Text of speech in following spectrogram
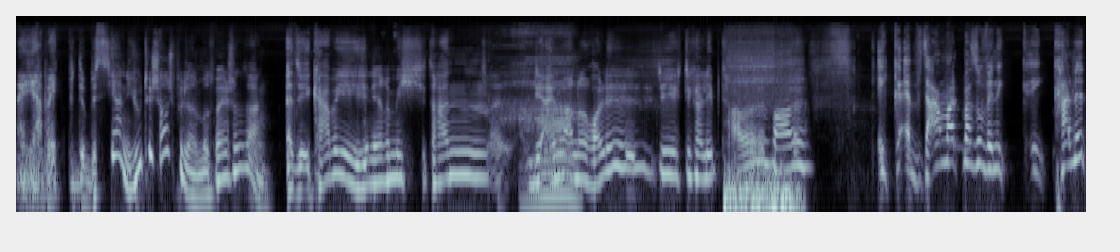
Naja, aber ich, du bist ja eine gute Schauspielerin, muss man ja schon sagen. Also ich habe, ich erinnere mich dran, die eine oder andere Rolle, die ich, die ich erlebt habe, war... Ich äh, sagen wir mal so, wenn ich, ich kann es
